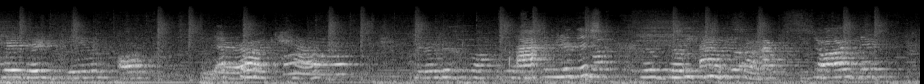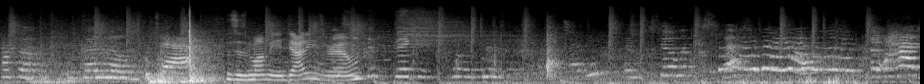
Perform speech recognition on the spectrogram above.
here, there's a game all there are couch. After this, we'll go outside. There's have a good little desk. This is mommy and daddy's room. This is the biggest one. I'm so excited. It has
